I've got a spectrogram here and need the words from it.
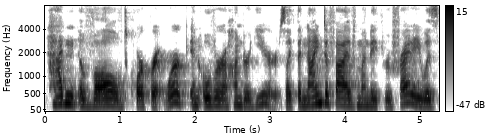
hadn't evolved corporate work in over a hundred years. Like the nine to five Monday through Friday was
